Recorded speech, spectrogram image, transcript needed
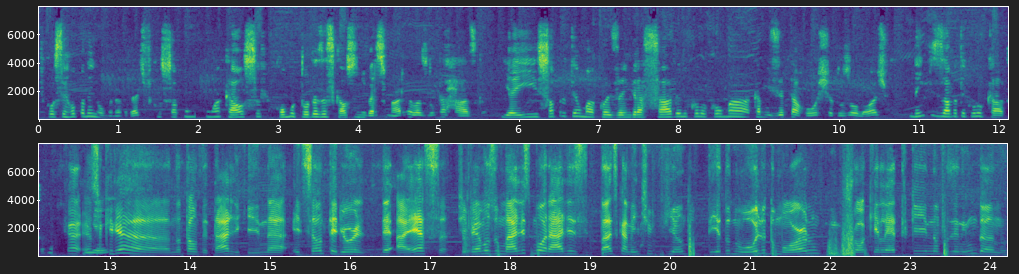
ficou sem roupa nenhuma, na verdade ficou só com, com uma calça, como todas as calças do universo Marvel, elas nunca rasgam. E aí, só pra ter uma coisa engraçada, ele colocou uma camiseta roxa do zoológico. Nem precisava ter colocado, né? Cara, eu só queria notar um detalhe que na edição anterior a essa, tivemos o Miles Morales basicamente enfiando o dedo no olho do Morlun com um choque elétrico e não fazendo nenhum dano.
